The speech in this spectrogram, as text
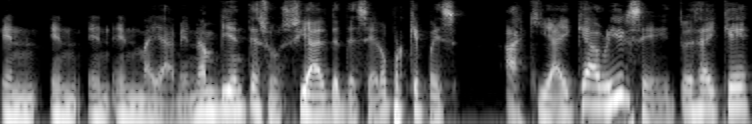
en, en, en, en Miami, un ambiente social desde cero, porque pues aquí hay que abrirse, entonces hay que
